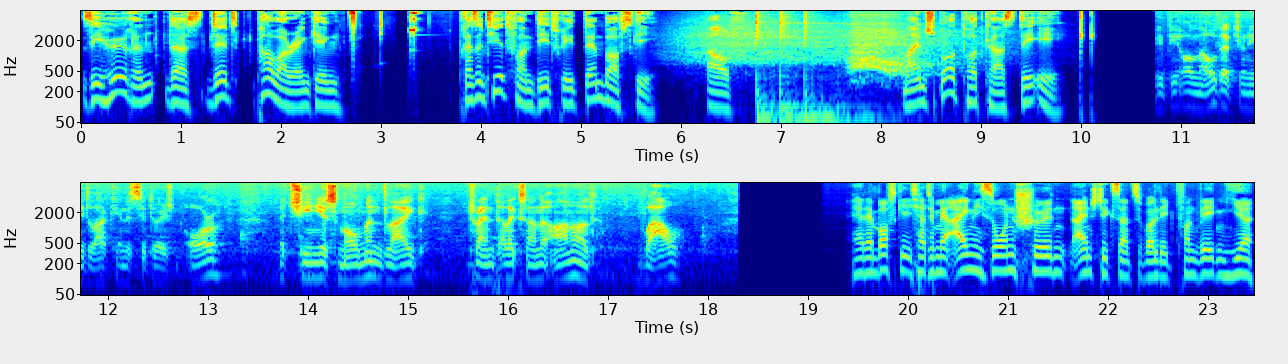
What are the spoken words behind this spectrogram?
Sie hören das DIT Power Ranking. Präsentiert von Dietfried Dembowski auf meinsportpodcast.de. We all know that you need luck in this situation or a genius moment like Trent Alexander-Arnold. Wow. Herr Dembowski, ich hatte mir eigentlich so einen schönen Einstiegssatz überlegt, von wegen hier,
